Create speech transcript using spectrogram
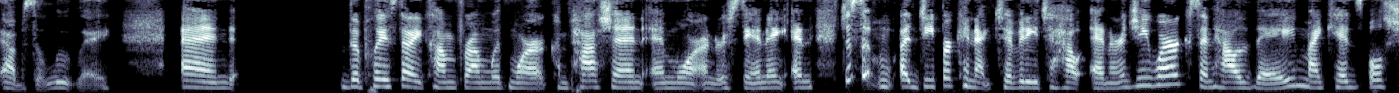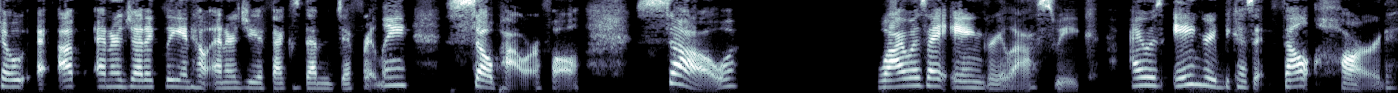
Absolutely. And the place that I come from with more compassion and more understanding and just a, a, deeper connectivity to how energy works and how they, my kids, both show up energetically and how energy affects them differently. So powerful. So, why was I angry last week? I was angry because it felt hard.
